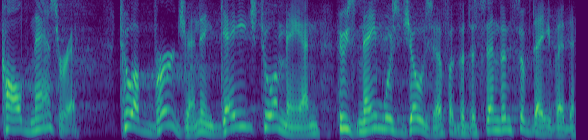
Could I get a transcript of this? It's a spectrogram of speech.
called Nazareth to a virgin engaged to a man whose name was Joseph of the descendants of David.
